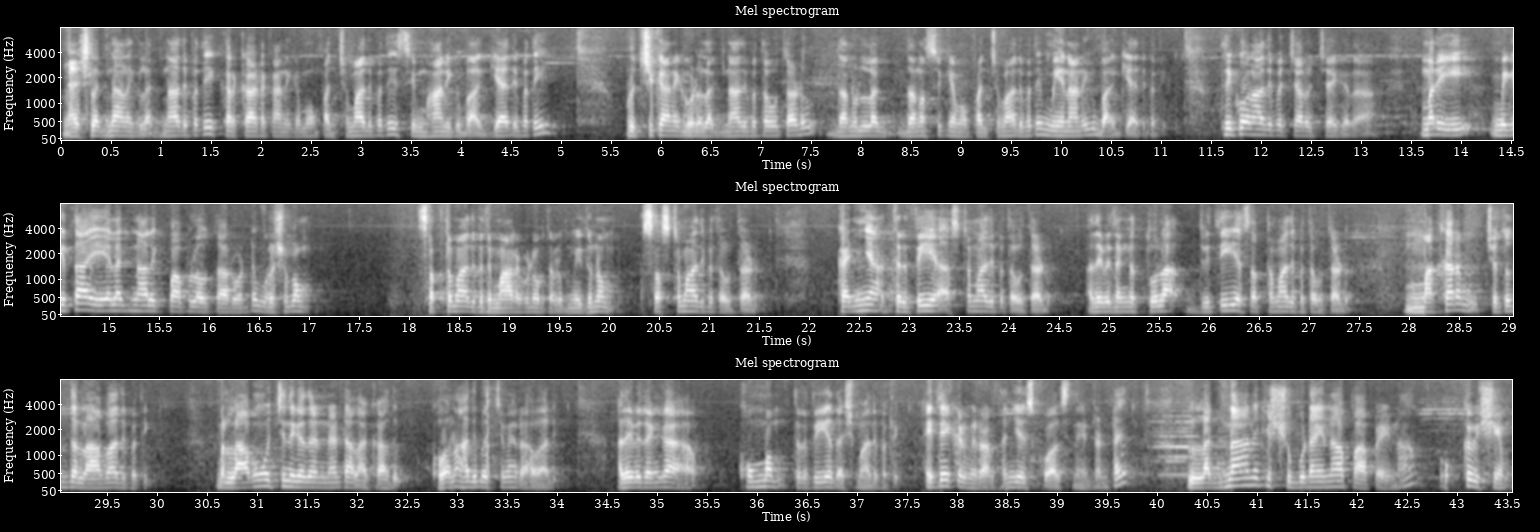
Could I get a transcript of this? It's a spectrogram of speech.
మేష లగ్నానికి లగ్నాధిపతి కర్కాటకానికేమో పంచమాధిపతి సింహానికి భాగ్యాధిపతి వృచ్చికానికి కూడా లగ్నాధిపతి అవుతాడు. ధనుల ధనస్సుకేమో పంచమాధిపతి మీనానికి భాగ్యాధిపతి. త్రికోణాధిపత్యాలు వచ్చాయి కదా. మరి మిగతా ఏ లగ్నాలకి పాపులు అవుతారు అంటే వృషభం సప్తమాధిపతి మారకుడు అవుతాడు మిథునం షష్టమాధిపతి అవుతాడు కన్య తృతీయ అష్టమాధిపతి అవుతాడు అదేవిధంగా తుల ద్వితీయ సప్తమాధిపతి అవుతాడు మకరం చతుర్థ లాభాధిపతి. మరి లాభం వచ్చింది కదండి అంటే అలా కాదు కోణాధిపత్యమే రావాలి. అదేవిధంగా కుంభం తృతీయ దశమాధిపతి. అయితే ఇక్కడ మీరు అర్థం చేసుకోవాల్సింది ఏంటంటే లగ్నానికి శుభుడైనా పాపైనా ఒక్క విషయం.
